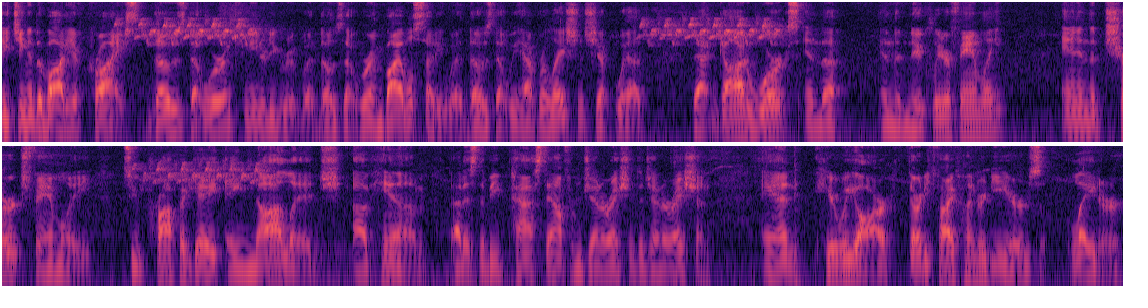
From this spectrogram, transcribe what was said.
teaching in the body of Christ, those that we're in community group with, those that we're in Bible study with, those that we have relationship with, that God works in the in the nuclear family and in the church family to propagate a knowledge of him that is to be passed down from generation to generation. And here we are, 3,500 years later,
